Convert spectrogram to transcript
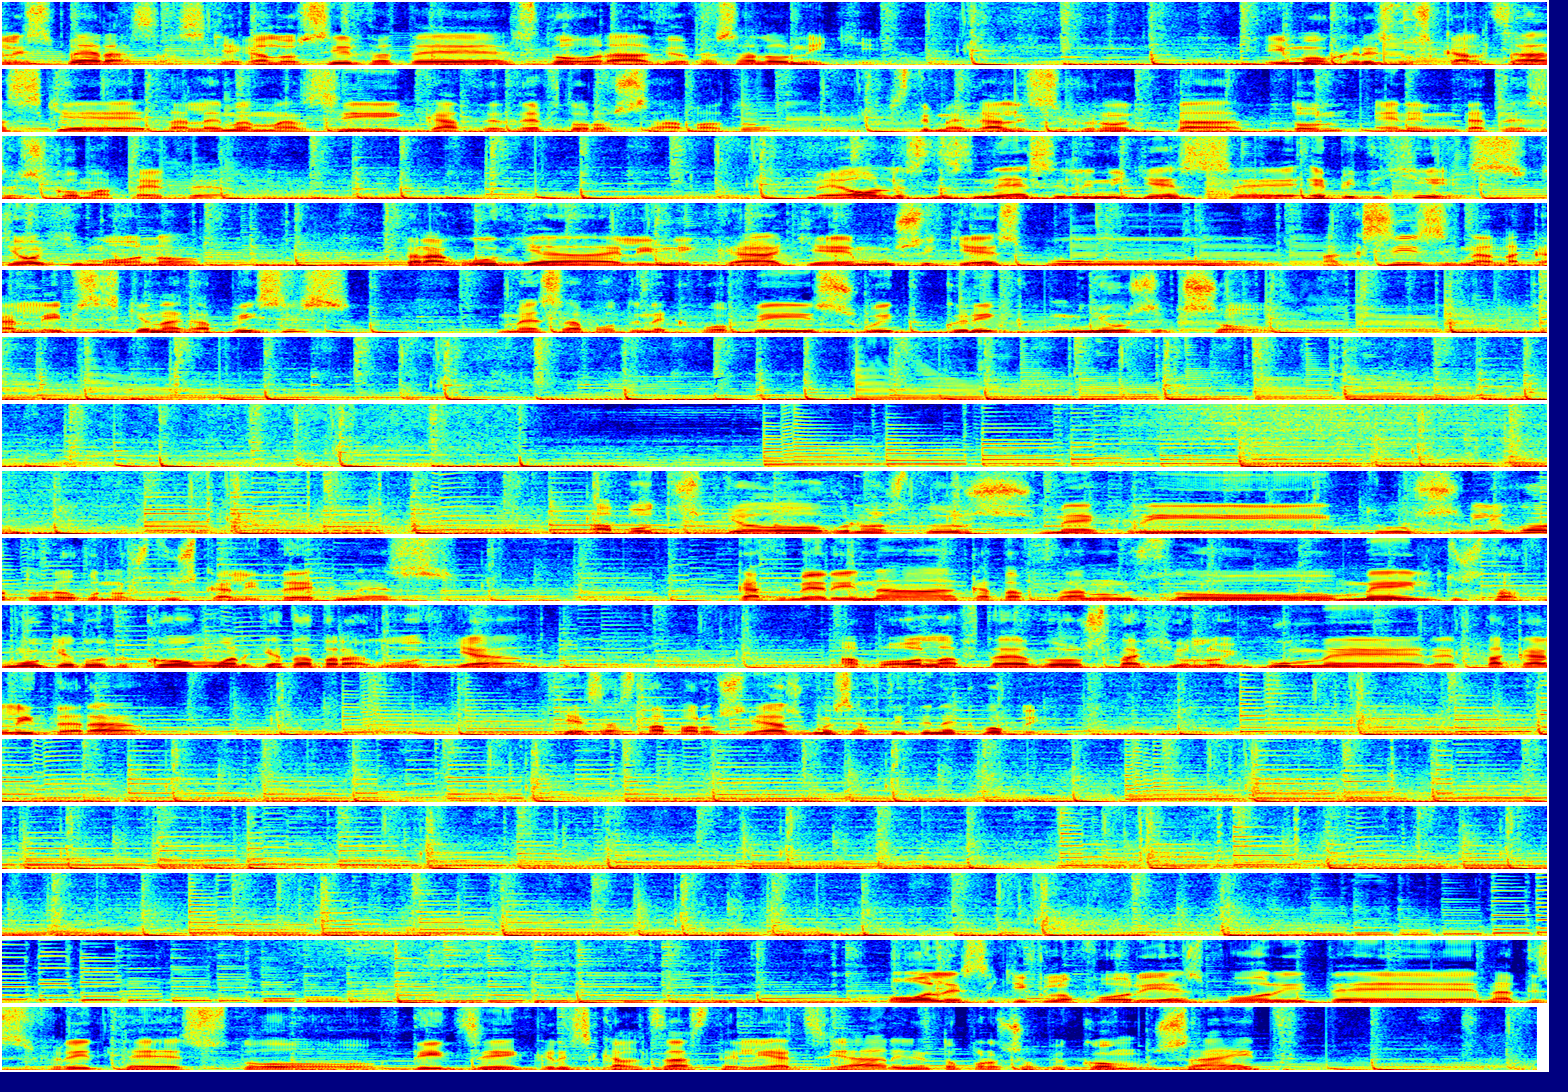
Καλησπέρα σας και καλώς ήρθατε στο Ράδιο Θεσσαλονίκη. Είμαι ο Χρήστος Καλτσάς και τα λέμε μαζί κάθε δεύτερο Σάββατο στη μεγάλη συχνότητα των 94,5 με όλες τις νέες ελληνικές ε, επιτυχίες και όχι μόνο τραγούδια ελληνικά και μουσικές που αξίζει να ανακαλύψεις και να αγαπήσεις μέσα από την εκπομπή Sweet Greek Music Show. Από τους πιο γνωστούς μέχρι τους λιγότερο γνωστούς καλλιτέχνες Καθημερινά καταφθάνουν στο mail του σταθμού και το δικό μου αρκετά τραγούδια. Από όλα αυτά εδώ σταχυολογούμε τα καλύτερα Και σας τα παρουσιάζουμε σε αυτή την εκπομπή Όλες οι κυκλοφορίες. Μπορείτε να τις βρείτε στο djchriskaltsas.gr Είναι το προσωπικό μου site.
